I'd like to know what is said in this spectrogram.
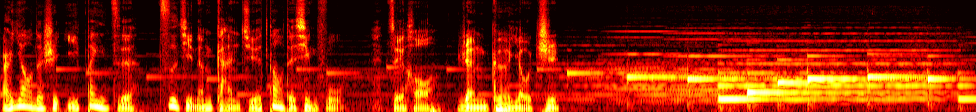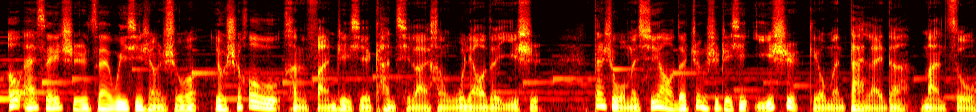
而要的是一辈子自己能感觉到的幸福。最后人各有志。O S H 在微信上说，有时候很烦这些看起来很无聊的仪式。但是我们需要的正是这些仪式给我们带来的满足。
